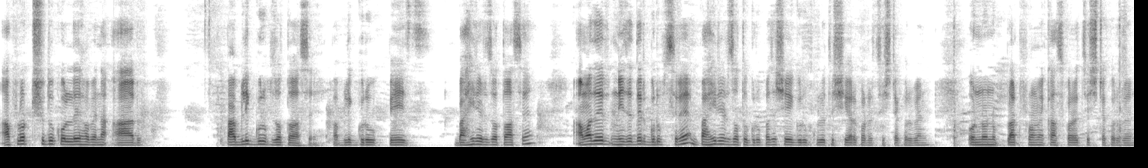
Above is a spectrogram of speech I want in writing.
আপলোড শুধু করলেই হবে না, আর পাবলিক গ্রুপ যত আছে পাবলিক গ্রুপ পেজ বাহিরের যত আছে, আমাদের নিজেদের গ্রুপ ছেড়ে বাহিরের যত গ্রুপ আছে, সেই গ্রুপগুলোতে শেয়ার করার চেষ্টা করবেন। অন্য অন্য প্ল্যাটফর্মে কাজ করার চেষ্টা করবেন।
